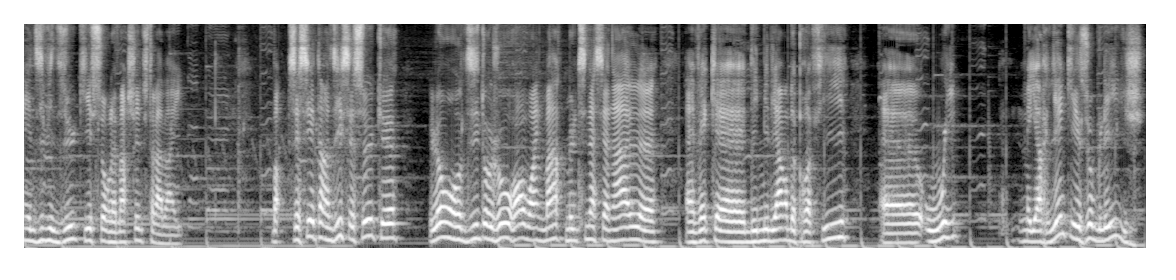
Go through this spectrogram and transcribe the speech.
individu qui est sur le marché du travail. Bon, ceci étant dit, c'est sûr que là, on dit toujours, oh, Walmart, multinationale, euh, avec euh, des milliards de profits. oui, mais il n'y a rien qui les oblige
